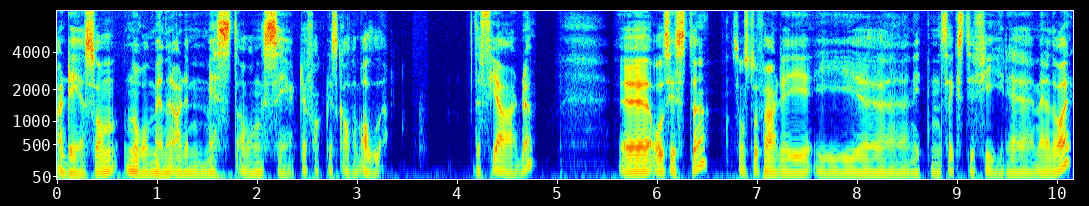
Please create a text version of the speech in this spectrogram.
er det som noen mener er det mest avanserte faktisk av dem alle. Det fjerde, og det siste, som sto ferdig i, i 1964, mener jeg det var,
